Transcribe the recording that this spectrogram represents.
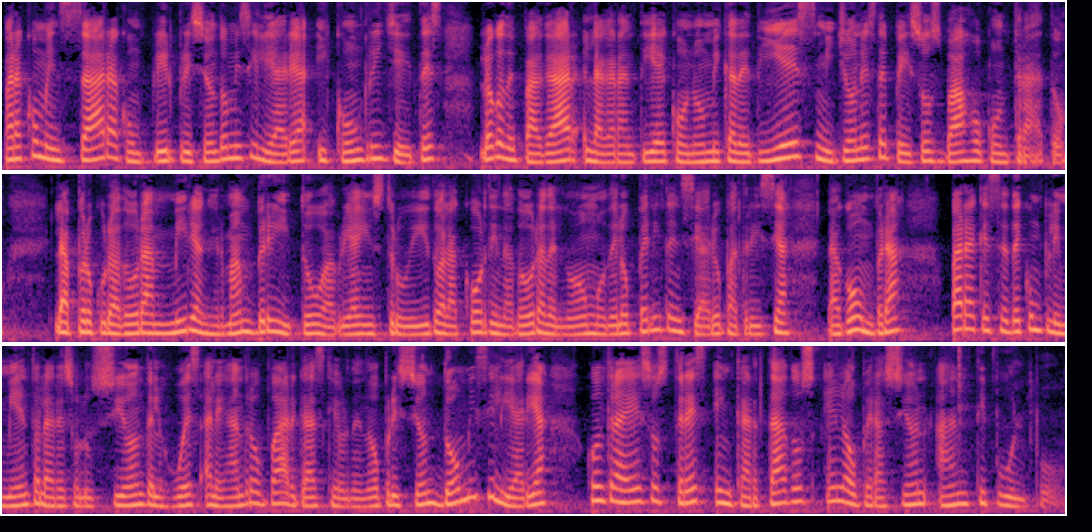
para comenzar a cumplir prisión domiciliaria y con grilletes luego de pagar la garantía económica de 10 millones de pesos bajo contrato. La procuradora Miriam Germán Brito habría instruido a la coordinadora del nuevo modelo penitenciario, Patricia Lagombra, para que se dé cumplimiento a la resolución del juez Alejandro Vargas que ordenó prisión domiciliaria contra esos tres encartados en la operación Antipulpo.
